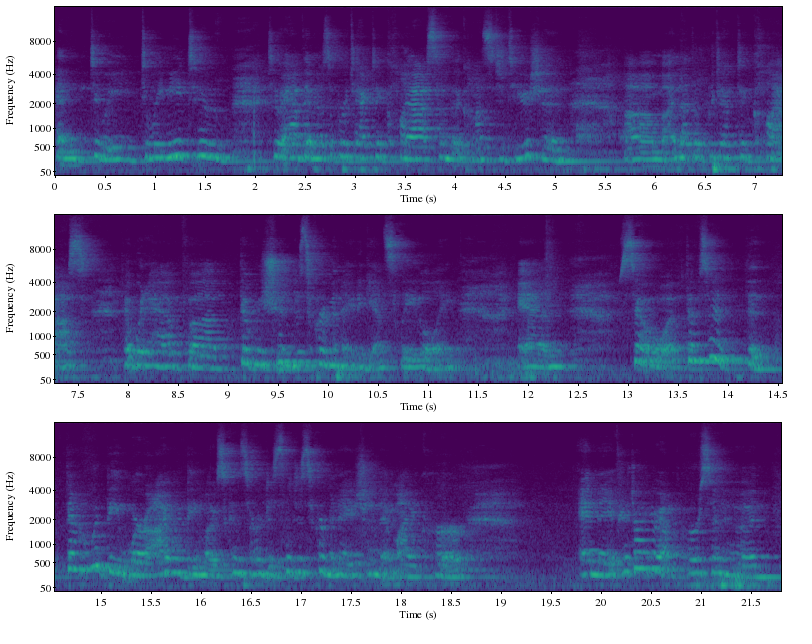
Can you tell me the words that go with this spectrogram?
and do we, do we need to, to have them as a protected class in the Constitution? Um, another protected class that would have, uh, that we shouldn't discriminate against legally. And so those are the, that would be where I would be most concerned is the discrimination that might occur. And if you're talking about personhood,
